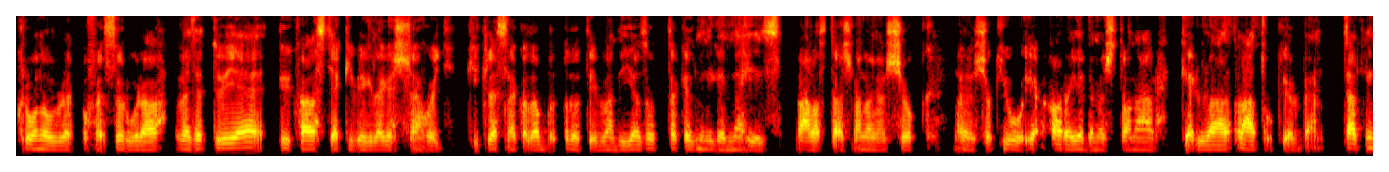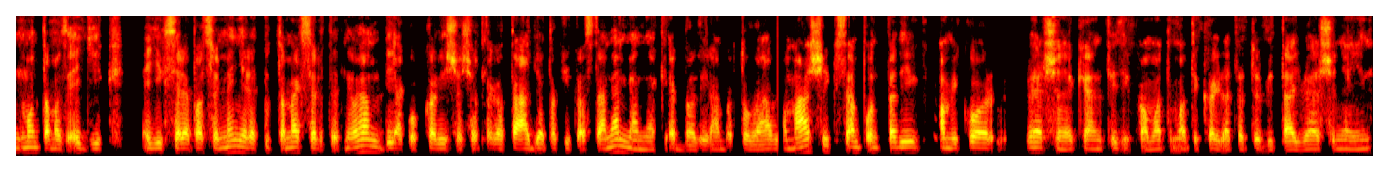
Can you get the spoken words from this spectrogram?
Krónóra professzor úr a vezetője. Ők választják ki véglegesen, hogy kik lesznek az adott évben díjazottak. Ez mindig egy nehéz választás, mert nagyon sok, nagyon sok jó, arra érdemes tanár kerül a látókörben. Tehát, mint mondtam, az egyik egyik szerep az, hogy mennyire tudta megszeretetni olyan diákokkal is esetleg a tárgyat, akik aztán nem mennek ebbe az irányba tovább. A másik szempont pedig, amikor versenyeken, fizika, matematika, illetve többi tárgy versenyein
